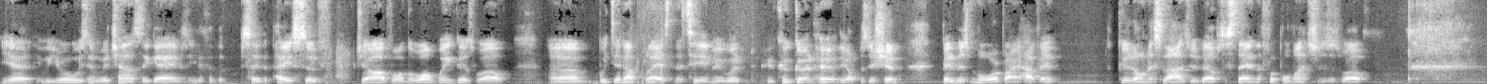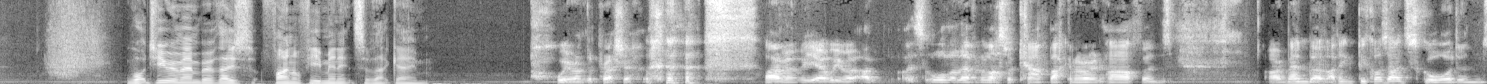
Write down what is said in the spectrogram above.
yeah, you're always in with a chance of games. You look at the say the pace of Java on the one wing as well. Um, we did have players in the team who would who could go and hurt the opposition, but it was more about having good, honest lads who'd be able to stay in the football matches as well. What do you remember of those final few minutes of that game? we were under pressure. I remember, yeah, we were. Um, it's all eleven of us were camped back in our own half, and I remember. I think because I'd scored and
